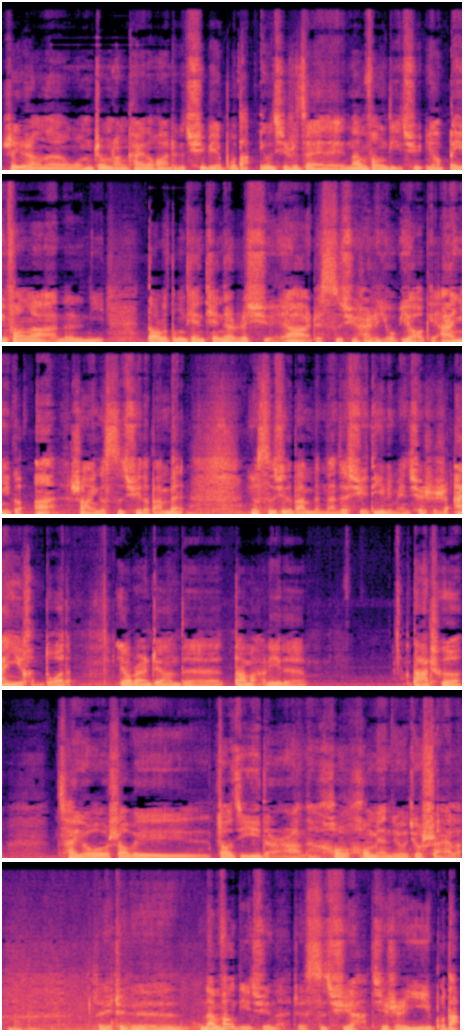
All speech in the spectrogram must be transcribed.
实际上呢，我们正常开的话，这个区别不大，尤其是在南方地区。要北方啊，那你到了冬天，天天是雪呀，这四驱还是有必要给安一个啊，上一个四驱的版本。有四驱的版本呢，在雪地里面确实是安逸很多的。要不然这样的大马力的大车，踩油稍微着急一点啊，后后面就就甩了。所以这个南方地区呢，这四驱啊，其实意义不大。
